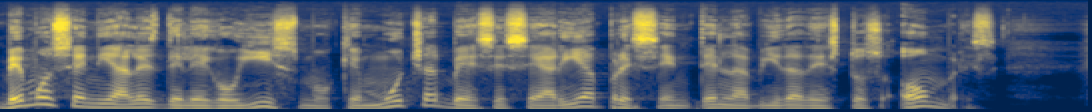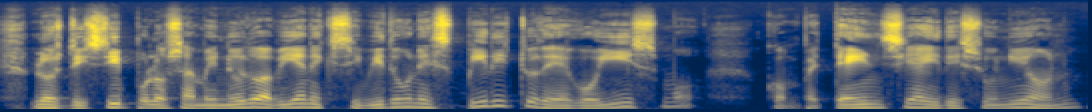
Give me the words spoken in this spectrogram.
vemos señales del egoísmo que muchas veces se haría presente en la vida de estos hombres. Los discípulos a menudo habían exhibido un espíritu de egoísmo, competencia y desunión,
